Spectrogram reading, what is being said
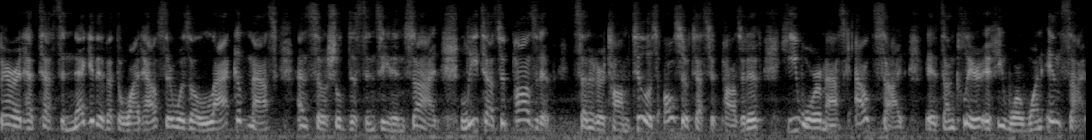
Barrett had tested negative at the White House. There was a lack of masks and social distancing inside. Lee tested positive. Senator Thom Tillis also tested positive. He wore a mask outside. It's unclear if he wore one inside.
